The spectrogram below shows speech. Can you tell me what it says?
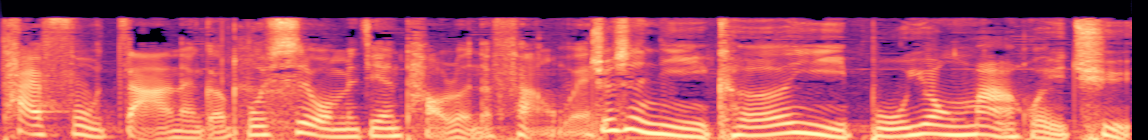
太复杂，那个不是我们今天讨论的范围。就是你可以不用骂回去，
